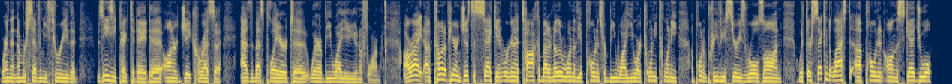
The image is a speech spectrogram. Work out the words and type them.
wearing that number 73 that was an easy pick today to honor Jake Kuresa as the best player to wear a BYU uniform. All right, uh, coming up here in just a second, we're going to talk about another one of the opponents for BYU. Our 2020 opponent preview series rolls on with their second to last opponent on the schedule.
